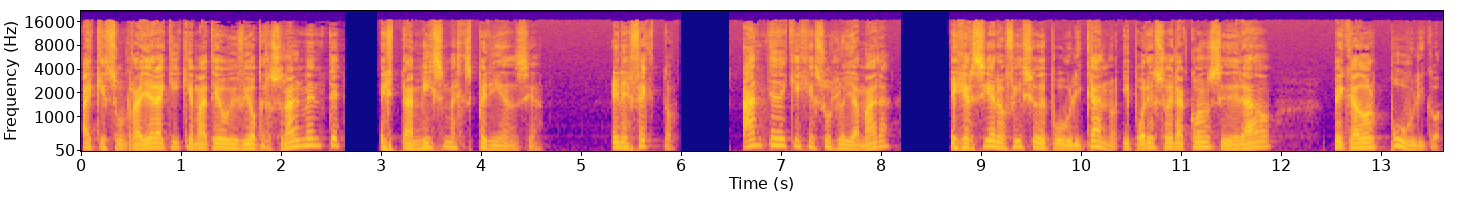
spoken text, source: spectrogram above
Hay que subrayar aquí que Mateo vivió personalmente esta misma experiencia. En efecto, antes de que Jesús lo llamara, ejercía el oficio de publicano y por eso era considerado pecador público,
